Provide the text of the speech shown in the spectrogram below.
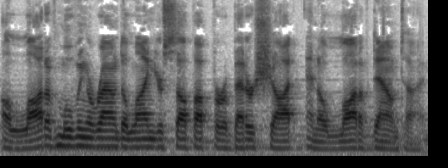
a lot of moving around to line yourself up for a better shot, and a lot of downtime.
